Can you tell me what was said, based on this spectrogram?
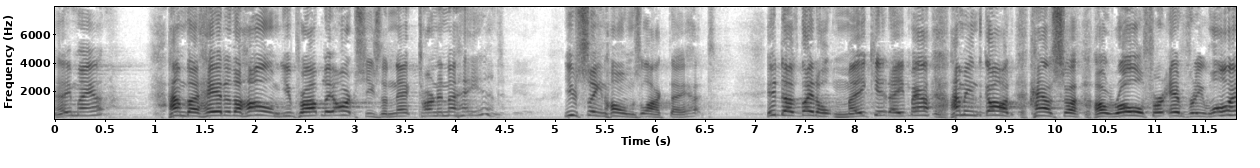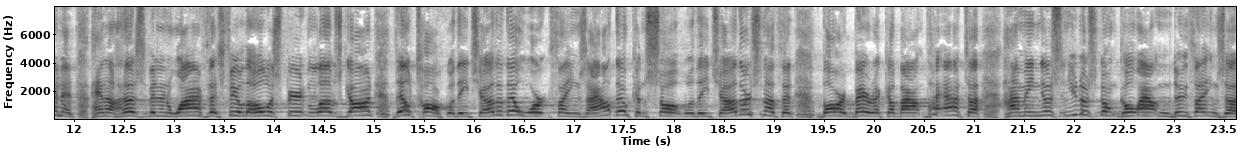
Amen. I'm the head of the home. You probably aren't. She's the neck turning the hand. You've seen homes like that. It does, they don't make it, amen. I mean, God has a, a role for everyone, and, and a husband and wife that's filled with the Holy Spirit and loves God, they'll talk with each other, they'll work things out, they'll consult with each other. There's nothing barbaric about that. Uh, I mean, listen, you just don't go out and do things, uh,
